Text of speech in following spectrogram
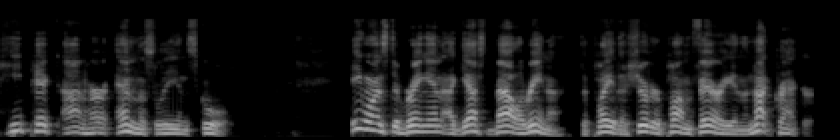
He picked on her endlessly in school. He wants to bring in a guest ballerina to play the Sugar Plum Fairy in the Nutcracker.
